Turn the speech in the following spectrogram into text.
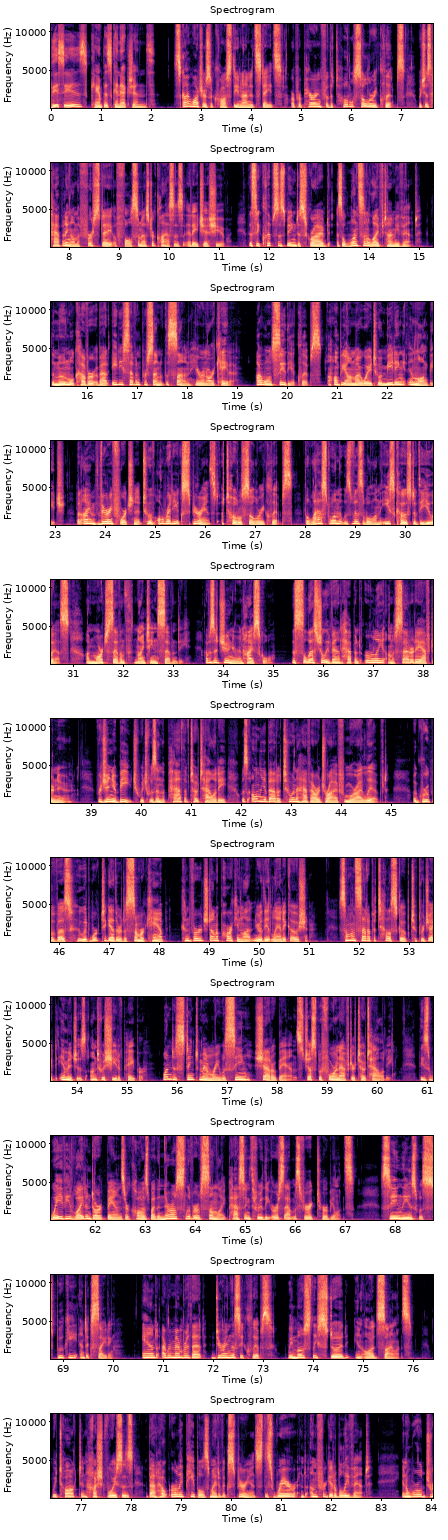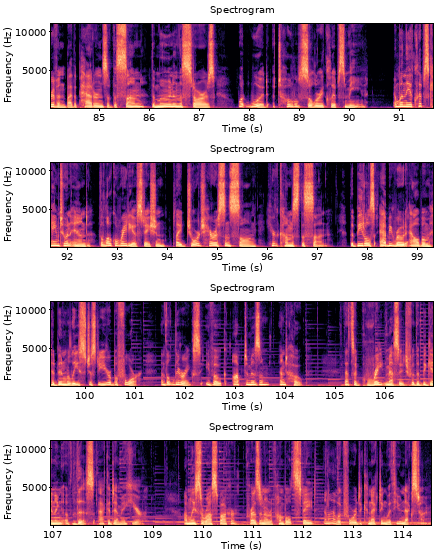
This is Campus Connections. Skywatchers across the United States are preparing for the total solar eclipse, which is happening on the first day of fall semester classes at HSU. This eclipse is being described as a once in a lifetime event. The moon will cover about 87% of the sun here in Arcata. I won't see the eclipse. I'll be on my way to a meeting in Long Beach. But I am very fortunate to have already experienced a total solar eclipse the last one that was visible on the east coast of the U.S. on March 7, 1970. I was a junior in high school. This celestial event happened early on a Saturday afternoon. Virginia Beach, which was in the path of totality, was only about a two and a half hour drive from where I lived. A group of us who had worked together at a summer camp converged on a parking lot near the Atlantic Ocean. Someone set up a telescope to project images onto a sheet of paper. One distinct memory was seeing shadow bands just before and after totality. These wavy light and dark bands are caused by the narrow sliver of sunlight passing through the Earth's atmospheric turbulence. Seeing these was spooky and exciting. And I remember that during this eclipse, we mostly stood in awed silence. We talked in hushed voices about how early peoples might have experienced this rare and unforgettable event. In a world driven by the patterns of the sun, the moon, and the stars, what would a total solar eclipse mean? And when the eclipse came to an end, the local radio station played George Harrison's song, Here Comes the Sun. The Beatles' Abbey Road album had been released just a year before, and the lyrics evoke optimism and hope. That's a great message for the beginning of this academic year. I'm Lisa Rossbacher, president of Humboldt State, and I look forward to connecting with you next time.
